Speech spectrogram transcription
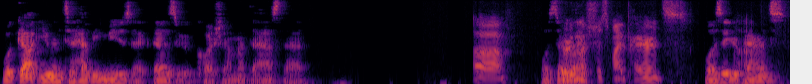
What got you into heavy music? That is a good question. I meant to ask that. Um, Was there pretty like, much just my parents. was it your um, parents?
